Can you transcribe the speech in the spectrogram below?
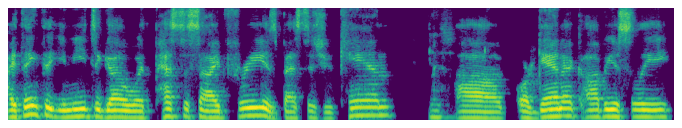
I think that you need to go with pesticide free as best as you can. Yes. Uh, organic, obviously.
